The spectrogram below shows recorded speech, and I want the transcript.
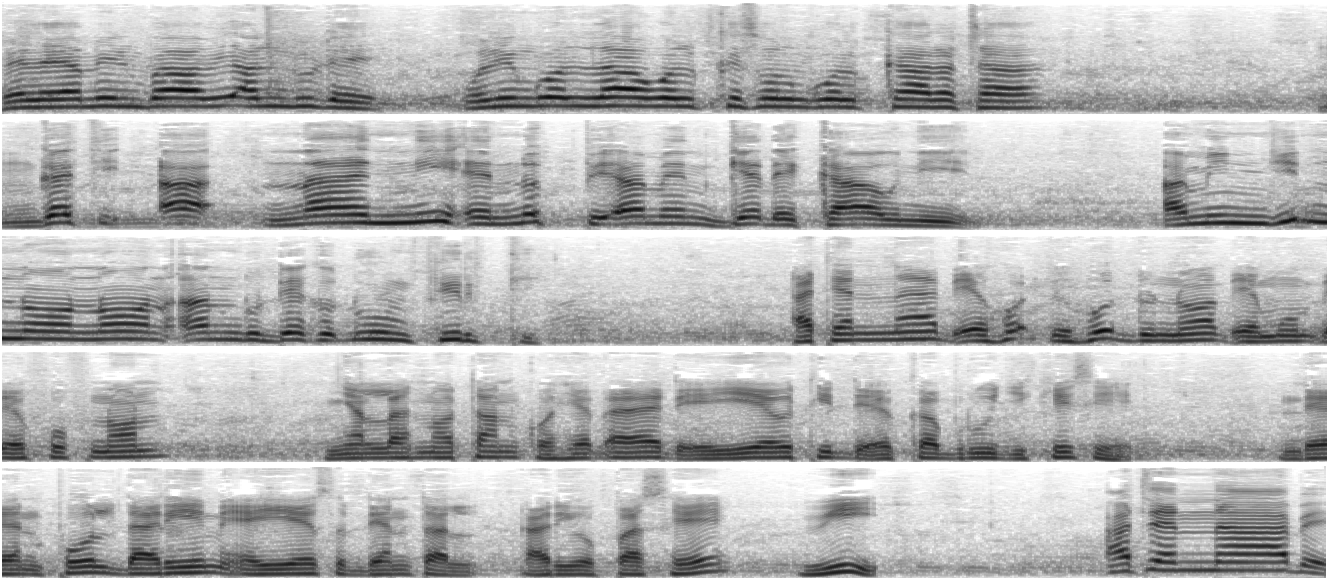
beele yamin mbawi andude woni laawol kesol ngol kalata ngati a nanni e noppi amen geɗe kawniɗe amin jinno noon andude ko ɗum firti. Atennaaɓe e hoɓɓe hoddunoɓe mum ɓe fof noon ñallatno tan ko heɗade e yewtidde e kabruji kesi nden pol darima e yeeso dental ariopas he wi'i atennaaɓe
